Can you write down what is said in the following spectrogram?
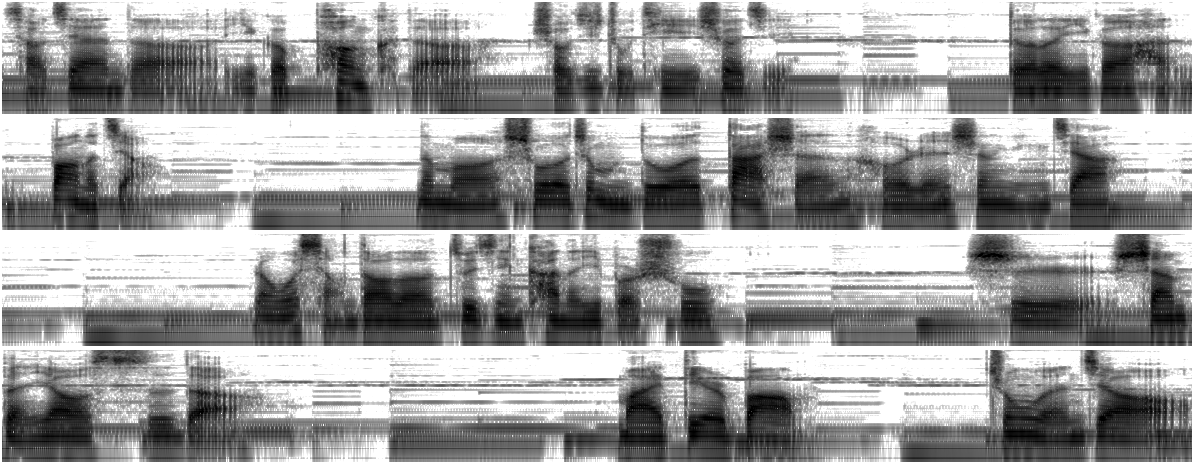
小健的一个 Punk 的手机主题设计得了一个很棒的奖。那么说了这么多大神和人生赢家，让我想到了最近看的一本书。是山本耀司的《My Dear Bomb》，中文叫《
